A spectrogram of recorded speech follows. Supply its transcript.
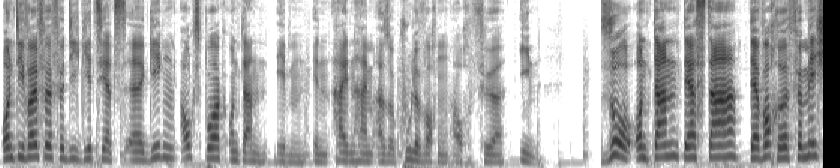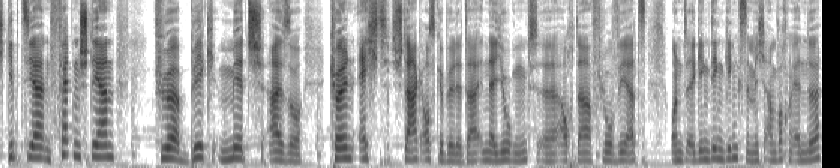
Und die Wölfe, für die geht es jetzt äh, gegen Augsburg und dann eben in Heidenheim. Also coole Wochen auch für ihn. So, und dann der Star der Woche. Für mich gibt es hier einen fetten Stern für Big Mitch. Also Köln echt stark ausgebildet da in der Jugend. Äh, auch da Flo Wertz. Und äh, gegen den ging es nämlich am Wochenende.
